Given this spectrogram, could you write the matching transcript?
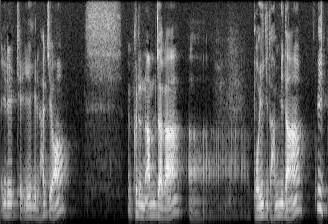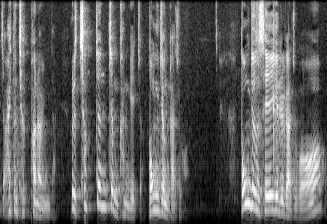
이렇게 얘기를 하죠. 그런 남자가 아, 보이기도 합니다. 하여튼 척파남입니다. 그래서 척전점 하는 게 있죠. 동전 가지고. 동전 세 개를 가지고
